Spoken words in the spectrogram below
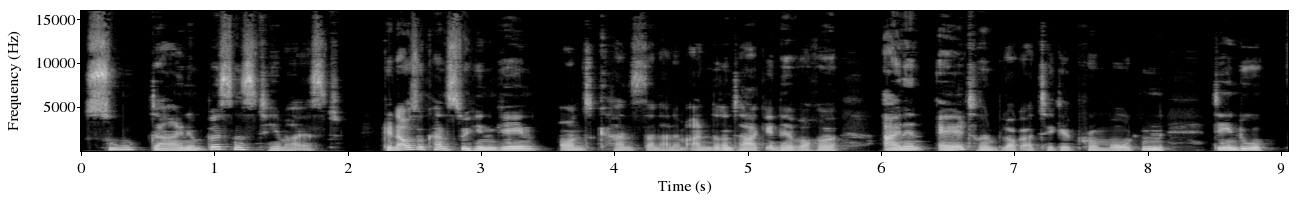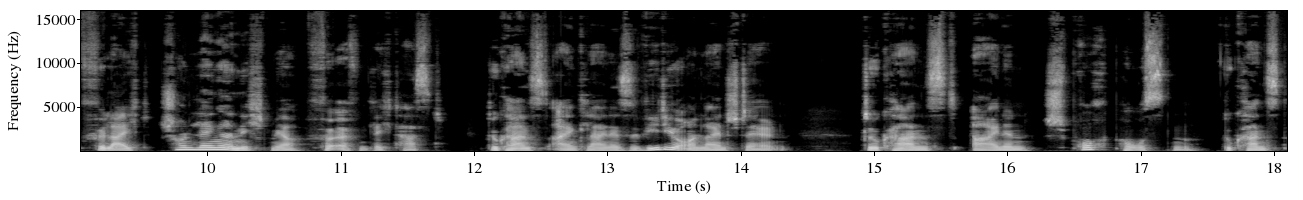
zu deinem Business-Thema ist. Genauso kannst du hingehen und kannst dann an einem anderen Tag in der Woche einen älteren Blogartikel promoten, den du vielleicht schon länger nicht mehr veröffentlicht hast. Du kannst ein kleines Video online stellen. Du kannst einen Spruch posten. Du kannst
